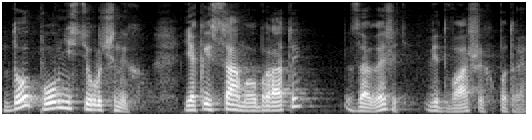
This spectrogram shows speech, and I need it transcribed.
до повністю ручних. Який саме обрати залежить від ваших потреб.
